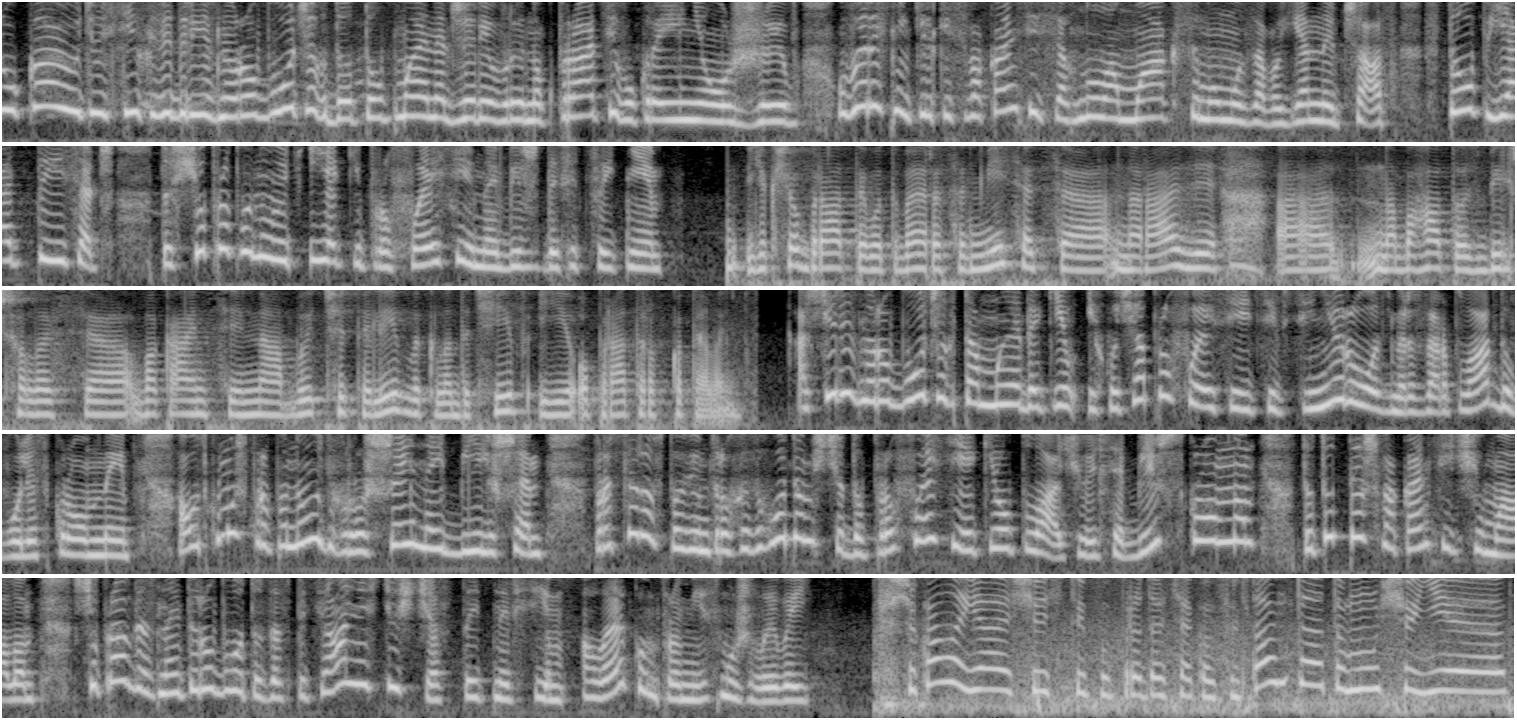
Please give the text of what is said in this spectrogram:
Шукають усіх від різноробочих до топ-менеджерів. Ринок праці в Україні ожив. У вересні кількість вакансій сягнула максимуму за воєнний час – 105 тисяч. То що пропонують і які професії найбільш дефіцитні? Якщо брати от вересень місяця, наразі е, набагато збільшилося вакансій на вчителів, викладачів і операторів котелень. А ще різноробочих та медиків. І хоча професії ці в ціні розмір зарплат доволі скромний. А от кому ж пропонують грошей найбільше? Про це розповім трохи згодом. Щодо професій, які оплачуються більш скромно, то тут теж вакансій чимало. Щоправда, знайти роботу за спеціальністю щастить не всім, але компроміс можливий. Шукала я щось типу продавця-консультанта, тому що є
